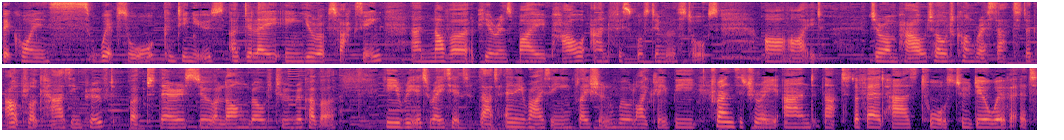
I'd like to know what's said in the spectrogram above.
Bitcoin's whipsaw continues, a delay in Europe's vaccine, another appearance by Powell and fiscal stimulus talks are eyed. Jerome Powell told Congress that the outlook has improved, but there is still a long road to recover. He reiterated that any rise in inflation will likely be transitory and that the Fed has tools to deal with it.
